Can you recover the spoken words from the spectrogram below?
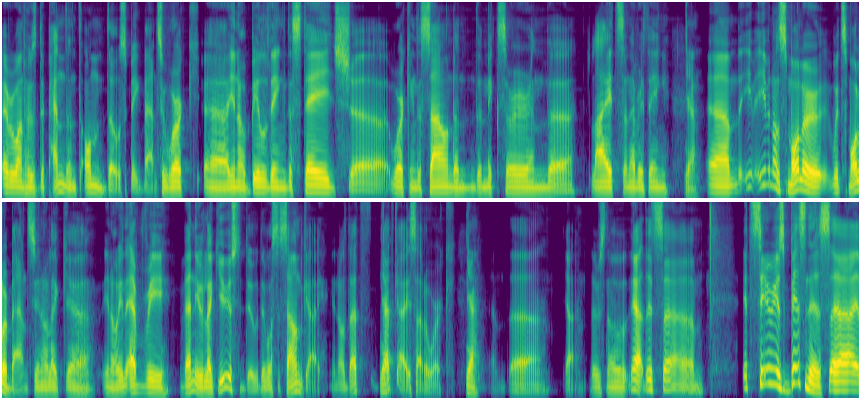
everyone who's dependent on those big bands who work, uh, you know, building the stage, uh, working the sound and the mixer and the lights and everything. Yeah. Um, e- even on smaller with smaller bands, you know, like uh, you know, in every venue, like you used to do, there was a sound guy. You know, that Yeah. that guy is out of work, Yeah. and uh, yeah, there's no, yeah, it's. Um, it's serious business. Uh,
